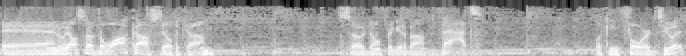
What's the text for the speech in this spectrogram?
And we also have the walk-off still to come. So don't forget about that. Looking forward to it.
